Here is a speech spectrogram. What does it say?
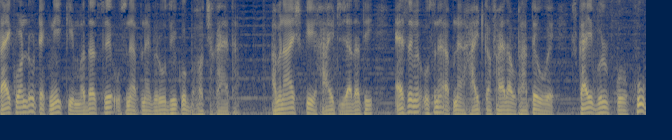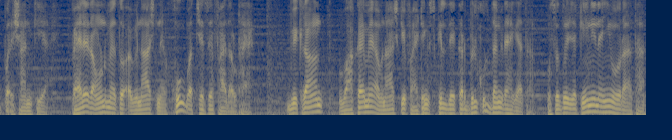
टाइक्वांडो टेक्निक की मदद से उसने अपने विरोधी को बहुत छकाया था। अविनाश की हाइट ज़्यादा थी। ऐसे में उसने अपने हाइट का फ़ायदा उठाते हुए स्काई वुल्फ को खूब परेशान किया। पहले राउंड में तो अविनाश ने खूब अच्छे से फ़ायदा उठाया। विक्रांत वाकई में अविनाश की फाइटिंग स्किल देखकर बिल्कुल दंग रह गया था। उसे तो यकीन ही नहीं हो रहा था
